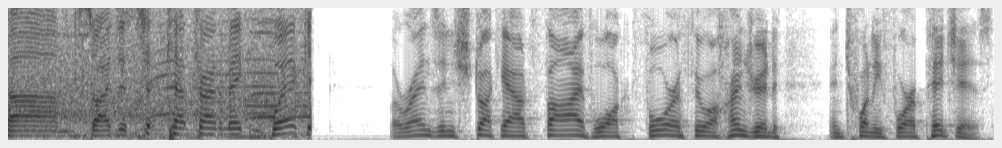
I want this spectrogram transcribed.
um, so I just ch- kept trying to make them quick. Lorenzen struck out five, walked four through 124 pitches.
